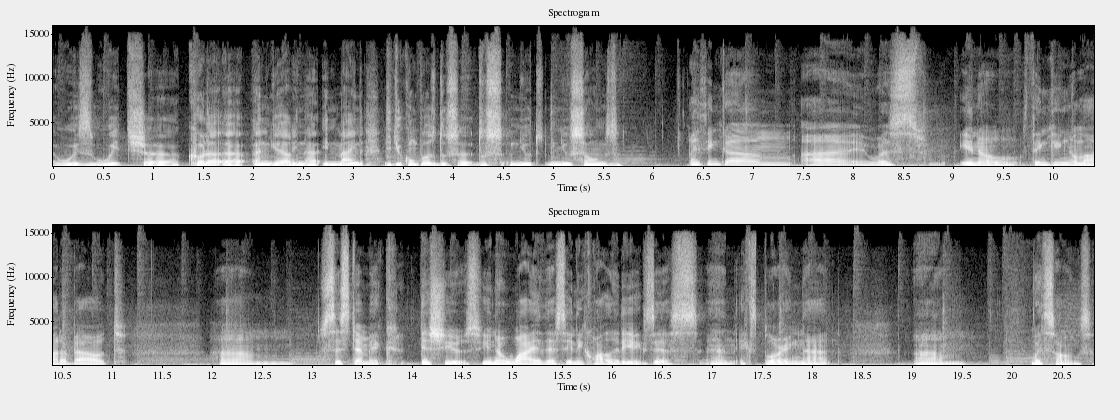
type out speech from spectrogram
with which uh, color, uh, in, uh, in mind did you compose those, uh, those new, new songs? I think um, I was, you know, thinking a lot about um, systemic issues, you know, why this inequality exists, and exploring that um, with songs.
